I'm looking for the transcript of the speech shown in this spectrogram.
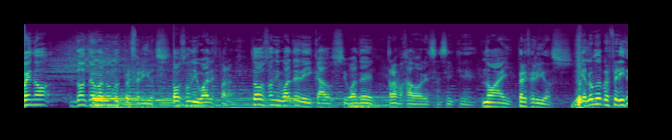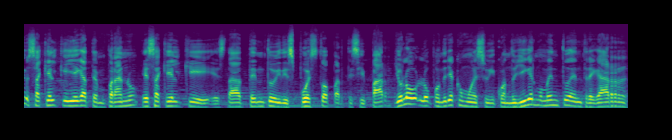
Bueno, no tengo alumnos preferidos. Todos son iguales para mí. Todos son igual de dedicados, igual de trabajadores, así que no hay preferidos. Mi alumno preferido es aquel que llega temprano, es aquel que está atento y dispuesto a participar. Yo lo, pondría como eso, y cuando llegue el momento de entregar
